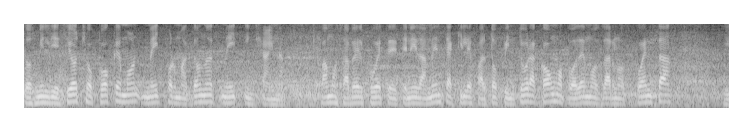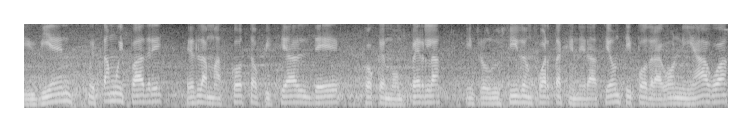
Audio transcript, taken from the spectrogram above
2018 Pokémon Made for McDonald's, Made in China. Vamos a ver el juguete detenidamente. Aquí le faltó pintura. ¿Cómo podemos darnos cuenta? Y bien, está muy padre. Es la mascota oficial de Pokémon Perla, introducido en cuarta generación, tipo dragón y agua.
